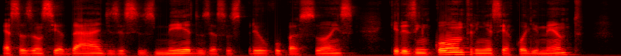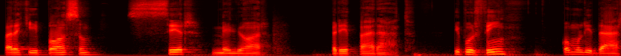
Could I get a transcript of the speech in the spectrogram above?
essas ansiedades, esses medos, essas preocupações, que eles encontrem esse acolhimento para que possam ser melhor preparado. E por fim, como lidar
